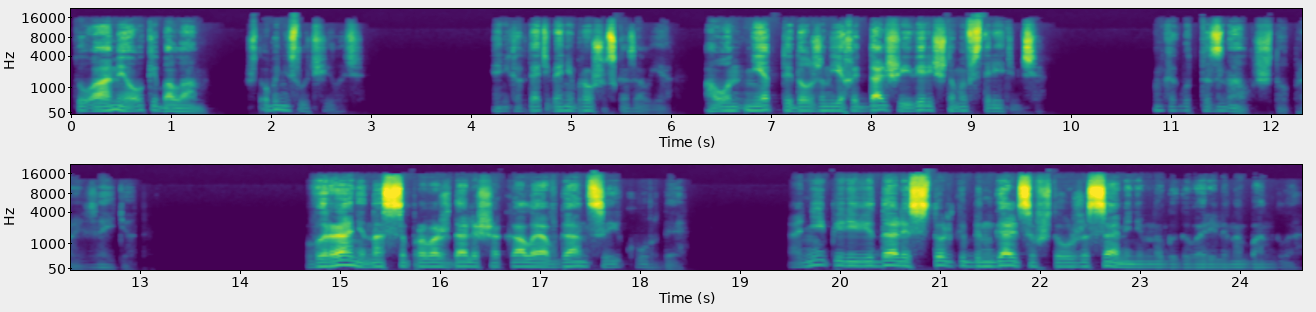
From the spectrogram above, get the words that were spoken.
«Туами оки балам, что бы ни случилось». «Я никогда тебя не брошу», — сказал я. А он «Нет, ты должен ехать дальше и верить, что мы встретимся». Он как будто знал, что произойдет. В Иране нас сопровождали шакалы-афганцы и курды. Они перевидали столько бенгальцев, что уже сами немного говорили на бангла.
